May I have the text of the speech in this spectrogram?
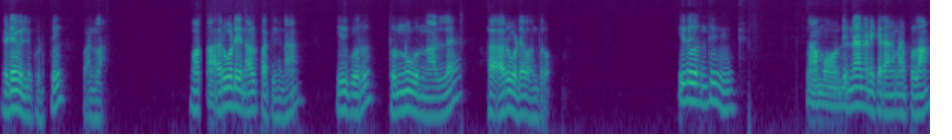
இடைவெளி கொடுத்து பண்ணலாம். மொத்தம் அறுவடை நாள் பார்த்திங்கன்னா இதுக்கு ஒரு தொண்ணூறு நாளில் அ- அறுவடை வந்துடும் இது வந்து நாம் வந்து என்ன நினைக்கிறாங்கன்னா இப்போலாம்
